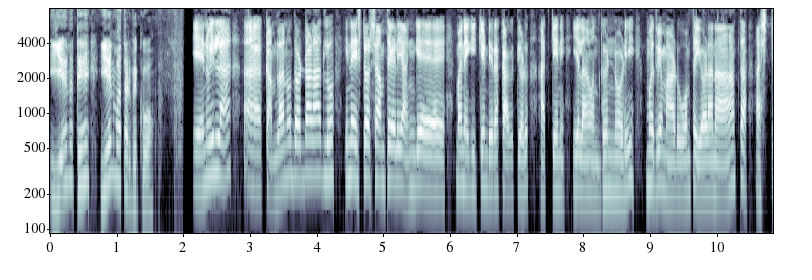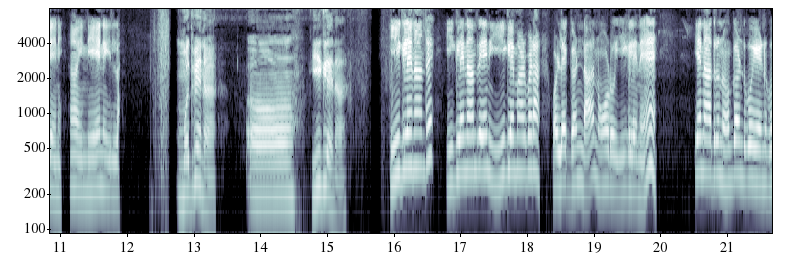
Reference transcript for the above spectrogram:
ಏನತ್ತೆ? ಏನು ಮಾತಾಡಬೇಕು? ಏನೂ ಇಲ್ಲ. ಕಮಲಾನು ದೊಡ್ಡಾಳಾದ್ಲು. ಇನ್ನ ಎಷ್ಟು ವರ್ಷ ಅಂತ ಹೇಳಿ ಹಂಗೆ ಮನೆಗೆ ಇಕ್ಕೊಂಡಿರಕ್ಕಾಗುತ್ತೆ ಹೇಳು ಅದಕ್ಕೇನೆ ಇಲ್ಲ ಒಂದು ಗಂಡು ನೋಡಿ ಮದುವೆ ಮಾಡು ಅಂತ ಹೇಳೋಣ ಅಂತ ಅಷ್ಟೇನೆ. ಹಾ ಇನ್ನೇನು ಇಲ್ಲ. ಮದುವೆನಾ? ಈಗಲೇನಾ? ಈಗ್ಲೇನಾ ಅಂದ್ರೆ? ಈಗ್ಲೇನಾ ಅಂದ್ರೆ ಏನು? ಈಗಲೇ ಮಾಡಬೇಡ. ಒಳ್ಳೆ ಗಂಡ ನೋಡು ಈಗ್ಲೇನೆ. ಏನಾದ್ರೂ ಗಂಡಿಗೂ ಹೆಣ್ಗೂ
